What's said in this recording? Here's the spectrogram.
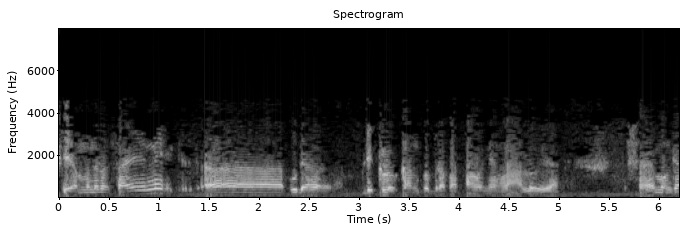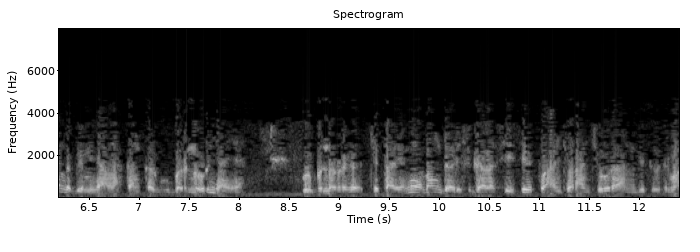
Ya menurut saya ini uh, udah dikeluhkan beberapa tahun yang lalu ya. Saya mungkin lebih menyalahkan ke gubernurnya ya. Gubernur kita ini emang dari segala sisi itu ancur-ancuran gitu. Terima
